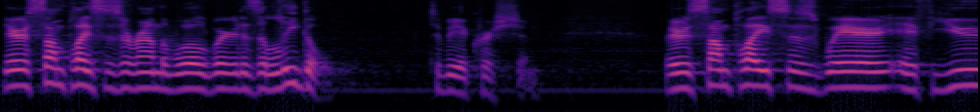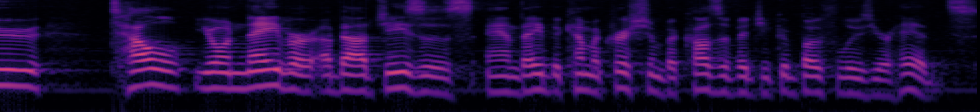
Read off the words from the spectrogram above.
There are some places around the world where it is illegal to be a Christian. There are some places where if you tell your neighbor about Jesus and they become a Christian because of it, you could both lose your heads.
